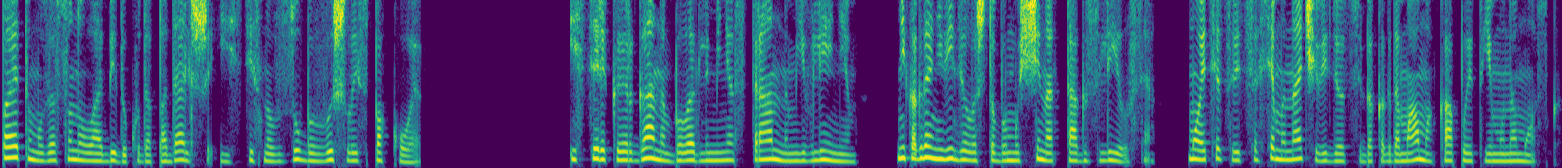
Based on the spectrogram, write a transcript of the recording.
Поэтому засунула обиду куда подальше и, стиснув зубы, вышла из покоев. Истерика Иргана была для меня странным явлением. Никогда не видела, чтобы мужчина так злился. Мой отец ведь совсем иначе ведет себя, когда мама капает ему на мозг.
